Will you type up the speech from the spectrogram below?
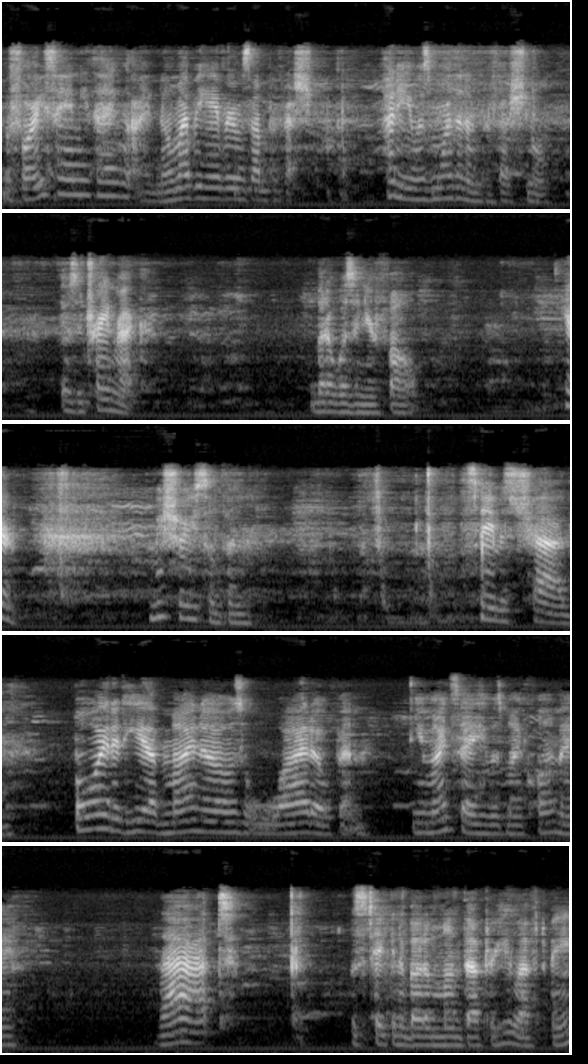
Before you say anything, I know my behavior was unprofessional. Honey, it was more than unprofessional. It was a train wreck. But it wasn't your fault. Here, let me show you something. His name is Chad. Boy, did he have my nose wide open. You might say he was my Kwame. That was taken about a month after he left me.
